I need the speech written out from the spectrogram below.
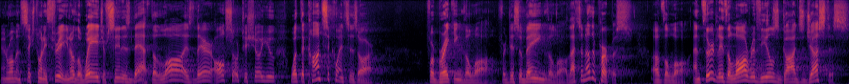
In Romans 6.23, you know, the wage of sin is death. The law is there also to show you what the consequences are for breaking the law, for disobeying the law. That's another purpose of the law. And thirdly, the law reveals God's justice.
